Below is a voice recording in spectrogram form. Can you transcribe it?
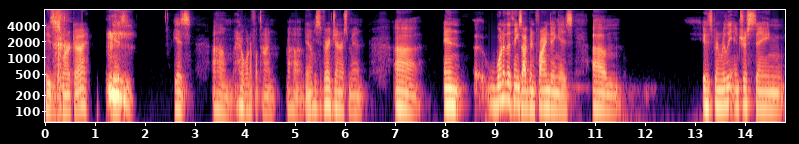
he's a smart guy He is. He is. Um, I had a wonderful time. Uh, Yeah. He's a very generous man. Uh, and uh, one of the things I've been finding is um, it's been really interesting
